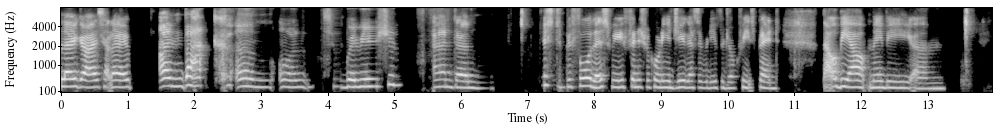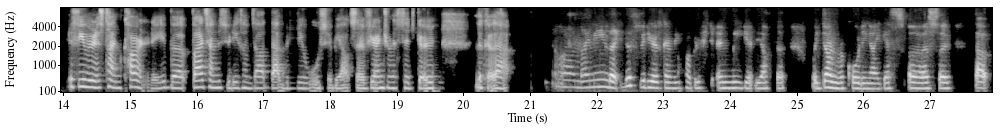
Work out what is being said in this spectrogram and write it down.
Hello, guys. Hello. I'm back um on aviation, and um just before this, we finished recording a geoguessr video for Geography Explained. That will be out maybe um a few minutes time currently, but by the time this video comes out, that video will also be out. So if you're interested, go look at that. Um, I mean, like this video is going to be published immediately after we're done recording, I guess. Uh, so that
